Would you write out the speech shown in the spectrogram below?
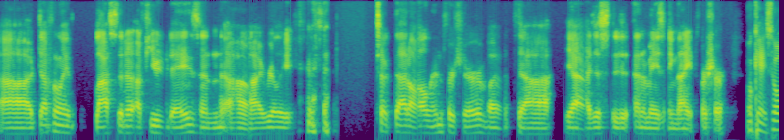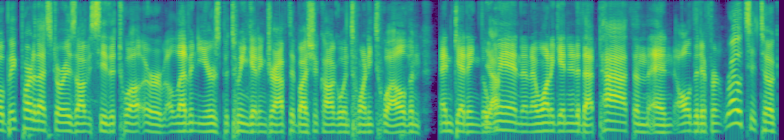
uh, definitely lasted a, a, few days, and uh, I really took that all in for sure. But uh, yeah, I just an amazing night for sure. Okay, so a big part of that story is obviously the 12 or 11 years between getting drafted by Chicago in 2012 and and getting the yeah. win. And I want to get into that path and and all the different routes it took.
